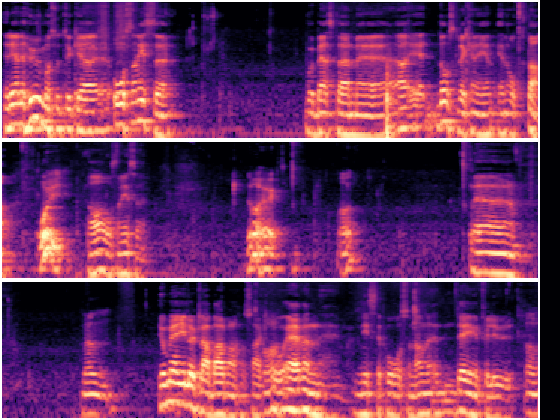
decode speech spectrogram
när det gäller humor så tycker jag Åsa-Nisse var bäst där med... eh, De skulle jag kunna ge en, en åtta. Oj, Ja, Åsa-Nisse. det var högt. Ja, Eh, men... jo, men jag gillar ju klabbarmarna som sagt. Ja. Och även Nisse Påsen. Han, det är ju en filur. Ja.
